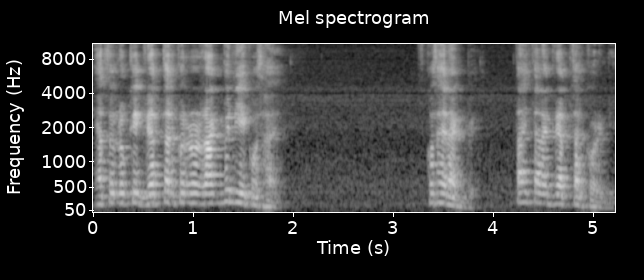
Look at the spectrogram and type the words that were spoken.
এত লোককে গ্রেপ্তার করে রাখবে নিয়ে কোথায়? কোথায় রাখবে? তাই তারা গ্রেপ্তার করেনি।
